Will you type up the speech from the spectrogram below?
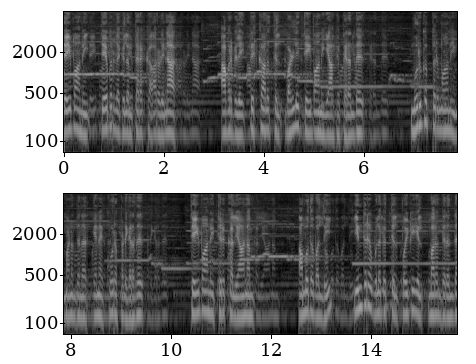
தேவானி தேவர்லகிலும் பிறக்க அருளினார். அவர்களை பிற்காலத்தில் வள்ளி தேவானியாக பிறந்து முருகப்பெருமானை மணந்தனர் என கூறப்படுகிறது. தேவானை திருக்கல்யாணம் அமுதவல்லி இந்திர உலகத்தில் பொய்கையில் மறந்திருந்த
